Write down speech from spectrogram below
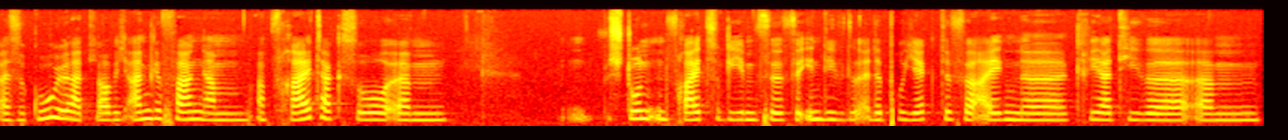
also Google hat, glaube ich, angefangen, am, am Freitag so ähm, Stunden freizugeben für, für individuelle Projekte, für eigene kreative ähm,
